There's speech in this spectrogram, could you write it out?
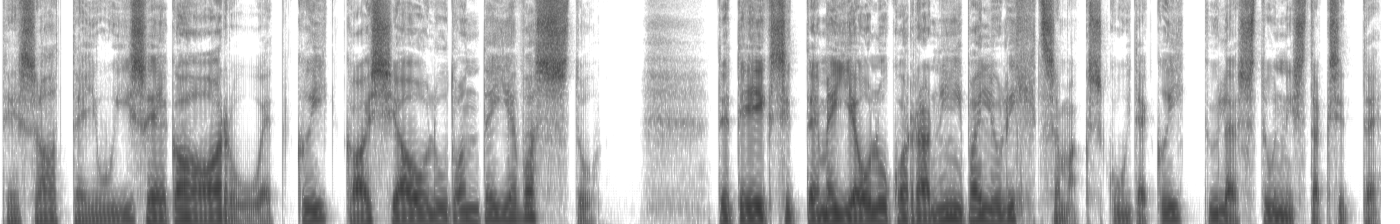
Te saate ju ise ka aru, et kõik asjaolud on teie vastu. Te teeksite meie olukorra nii palju lihtsamaks, kui te kõik üles tunnistaksite,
